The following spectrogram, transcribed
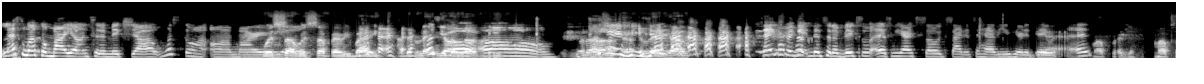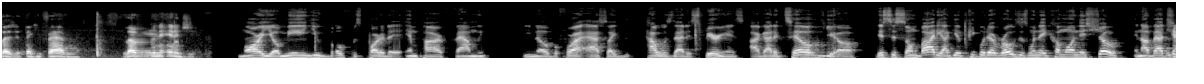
Let's welcome Mario into the mix, y'all. What's going on, Mario? What's up? What's up, everybody? I've been letting y'all love me. What up? Thanks for getting into the mix with us. We are so excited to have you here today yeah, with us. My pleasure. My pleasure. Thank you for having me. Loving the energy. Mario, me and you both was part of the Empire family. You know, before I ask like how was that experience, I gotta tell y'all this is somebody I give people their roses when they come on this show, and I've actually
